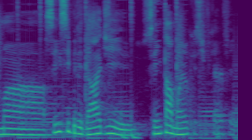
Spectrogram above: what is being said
uma sensibilidade sem tamanho que o Steve Kerr fez.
